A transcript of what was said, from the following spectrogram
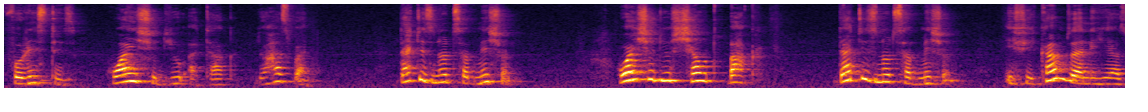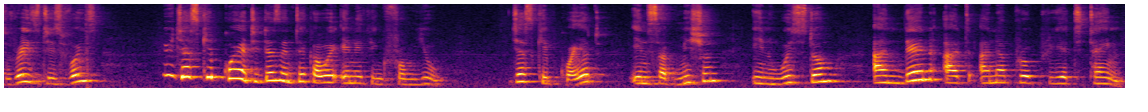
For instance, why should you attack your husband? That is not submission. Why should you shout back? That is not submission. If he comes and he has raised his voice, you just keep quiet. It doesn't take away anything from you. Just keep quiet in submission, in wisdom, and then at an appropriate time,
